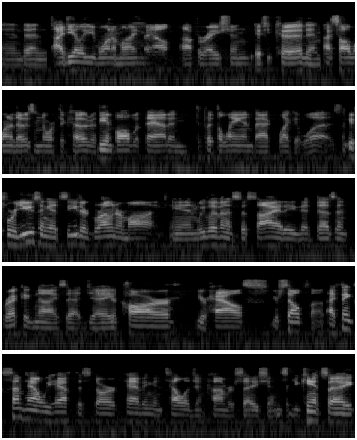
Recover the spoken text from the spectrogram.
And then ideally, you'd want a mine mouth operation if you could. And I saw one of those in North Dakota. Be involved with that and to put the land back like it was. If we're using it, it's either grown or mined. And we live in a society that doesn't recognize that, Jay. Your car, your house, your cell phone. I think somehow we have to start having intelligent conversations. You can't say,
